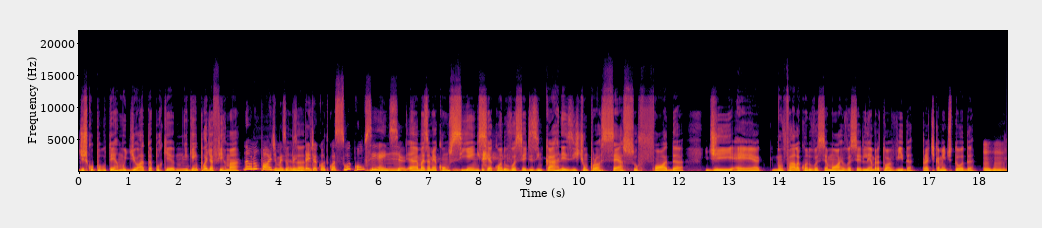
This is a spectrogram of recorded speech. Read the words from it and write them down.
Desculpa o termo idiota, porque ninguém pode afirmar. Não, não pode, mas eu Exato. perguntei de acordo com a sua consciência. Hum, é, mas a minha consciência, quando você desencarna, existe um processo foda de. é, não fala quando você morre, você lembra a tua vida praticamente toda. Uhum.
